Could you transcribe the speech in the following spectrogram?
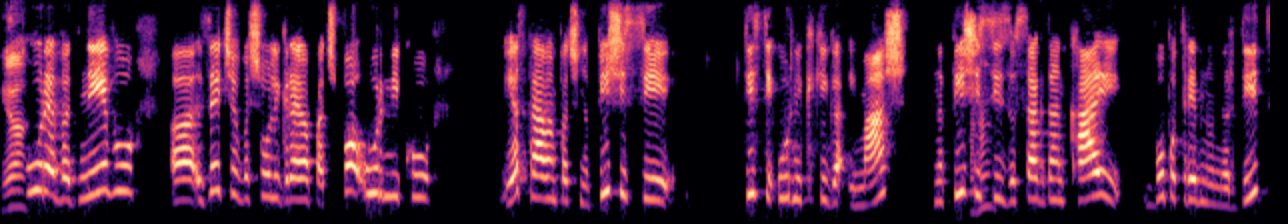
Ja. Ure v dnevu, uh, zdaj, če v šoli grejo pač po urniku, jaz pravim, pač napiši si tisti urnik, ki ga imaš, napiši Aha. si za vsak dan, kaj bo potrebno narediti,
